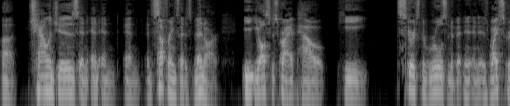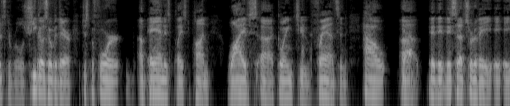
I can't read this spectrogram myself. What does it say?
uh, challenges and and and and and sufferings that his men are, you also describe how he skirts the rules in a bit, and, and his wife skirts the rules. She goes over there just before a ban is placed upon wives uh, going to France, and how uh, they, they, set up sort of a a,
